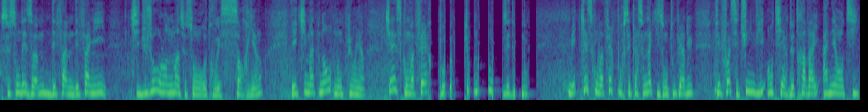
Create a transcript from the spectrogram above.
ce sont des hommes, des femmes, des familles qui du jour au lendemain se sont retrouvés sans rien et qui maintenant n'ont plus rien. Qu'est-ce qu'on va faire pour vous aider mais qu'est-ce qu'on va faire pour ces personnes-là qui ont tout perdu? Des fois, c'est une vie entière de travail anéanti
